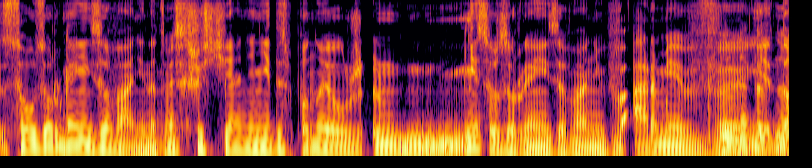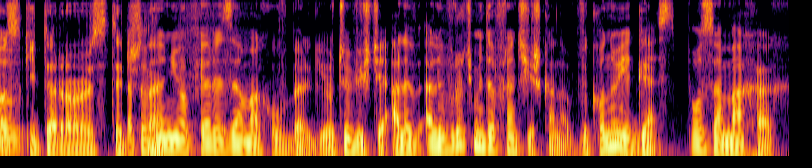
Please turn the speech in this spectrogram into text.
E, są zorganizowani, natomiast chrześcijanie nie dysponują, ż- m, nie są zorganizowani w armię, w No na pewno- jednostki Na terrorystyczne. pewno nie ofiary zamachu w Belgii, oczywiście, ale, ale wróćmy do Franciszka. No, wykonuje gest po zamachach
